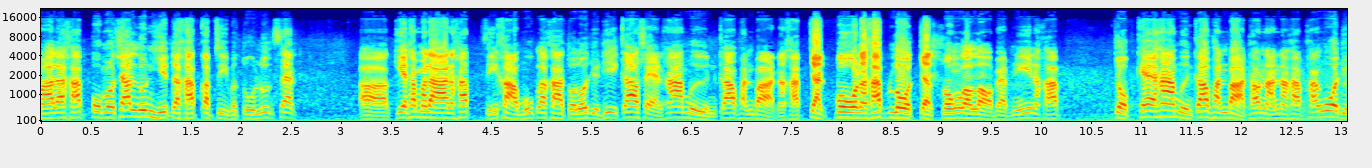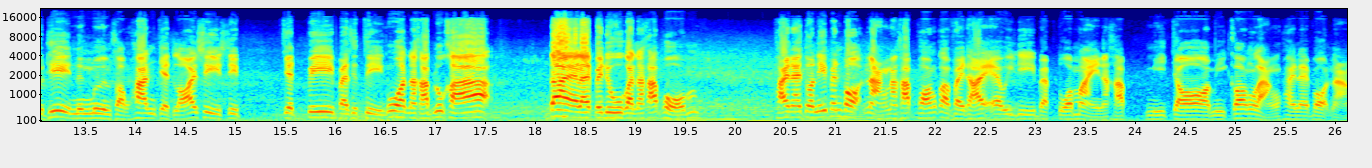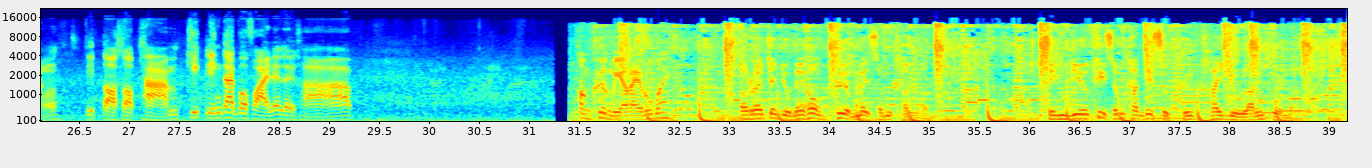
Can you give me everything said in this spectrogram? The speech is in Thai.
มาแล้วครับโปรโมชั่นรุ่นฮิตนะครับกับ 4 ประตูรุ่นแซดเกียร์ธรรมดานะครับสีขาวมุกราคาตัวรถอยู่ที่ 959,000 บาทนะครับจัดโปรนะครับโหลดจัดทรงหล่อๆแบบนี้นะครับจบแค่ 59,000 บาทเท่านั้นนะครับค่างวดอยู่ที่ 12,740 7 ปี 84 งวดนะครับ ลูกค้าได้อะไรไปดูกันนะครับผม ภายในตัวนี้เป็นเบาะหนังนะครับ พร้อมกับไฟท้าย LED แบบตัวใหม่นะครับ มีจอมีกล้องหลังภายในเบาะหนัง ติดต่อสอบถาม คลิกลิงก์ใต้โปรไฟล์ได้เลยครับ ห้องเครื่องมีอะไรรู้ไหมอะไรจะอยู่ในห้องเครื่องไม่สำคัญหรอกสิ่งเดียวที่สำคัญที่สุดคือใครอยู่หลังพวงมาลัน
